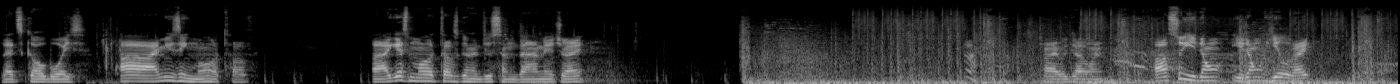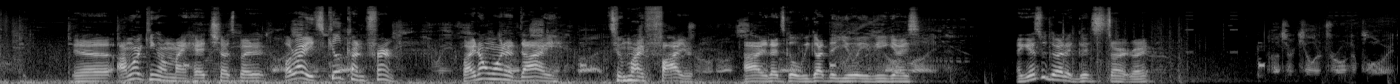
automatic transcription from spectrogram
Let's go, boys. Ah, uh, I'm using Molotov. Uh, I guess Molotov's gonna do some damage, right? Alright, we got one. Also, you don't you don't heal, right? Uh, I'm working on my headshots, but alright, it's kill confirmed. But I don't want to die to my fire. Alright, let's go. We got the UAV, guys. I guess we got a good start, right? Hunter killer drone deployed.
